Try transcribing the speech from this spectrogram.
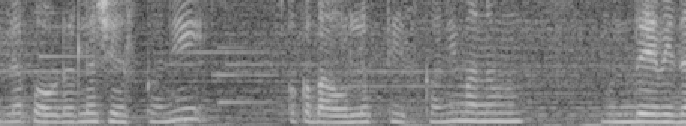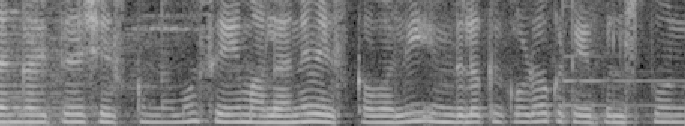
ఇలా పౌడర్లో చేసుకొని ఒక బౌల్లోకి తీసుకొని మనం ముందు ఏ విధంగా అయితే చేసుకున్నామో సేమ్ అలానే వేసుకోవాలి. ఇందులోకి కూడా ఒక టేబుల్ స్పూన్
